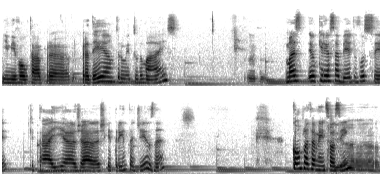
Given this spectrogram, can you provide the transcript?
e me voltar para dentro e tudo mais. Uhum. Mas eu queria saber de você, que está aí há já acho que 30 dias, né? Completamente sozinho. Dia...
